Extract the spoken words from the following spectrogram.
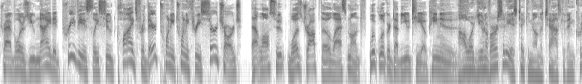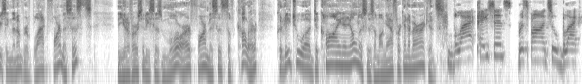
Travelers United previously sued Clyde's for their 2023 surcharge. That lawsuit was dropped, though, last month. Luke Lukert, WTOP News. Howard University is taking on the task of increasing the number of black pharmacists. The university says more pharmacists of color could lead to a decline in illnesses among African Americans. Black patients respond to black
